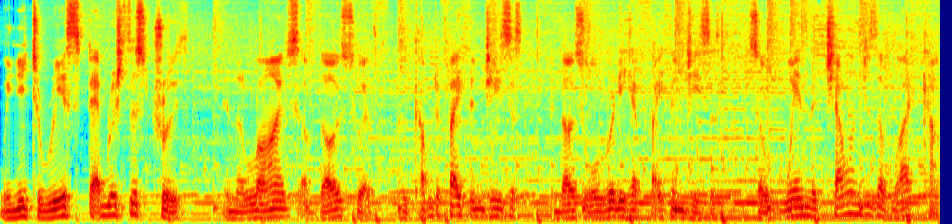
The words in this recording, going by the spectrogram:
We need to re-establish this truth in the lives of those who have who come to faith in Jesus and those who already have faith in Jesus. So when the challenges of life come,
